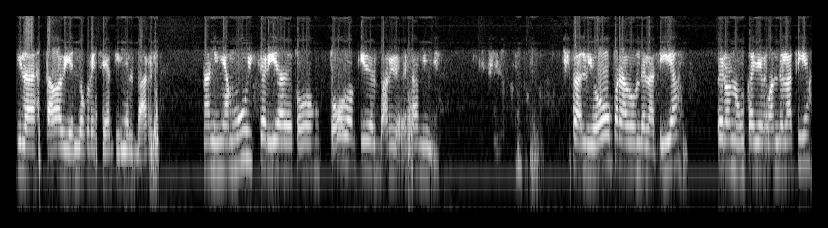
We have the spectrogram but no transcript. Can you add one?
y la estaba viendo crecer aquí en el barrio. Una niña muy querida de todos, todo aquí del barrio de esa niña salió para donde la tía, pero nunca llegó donde la tía.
